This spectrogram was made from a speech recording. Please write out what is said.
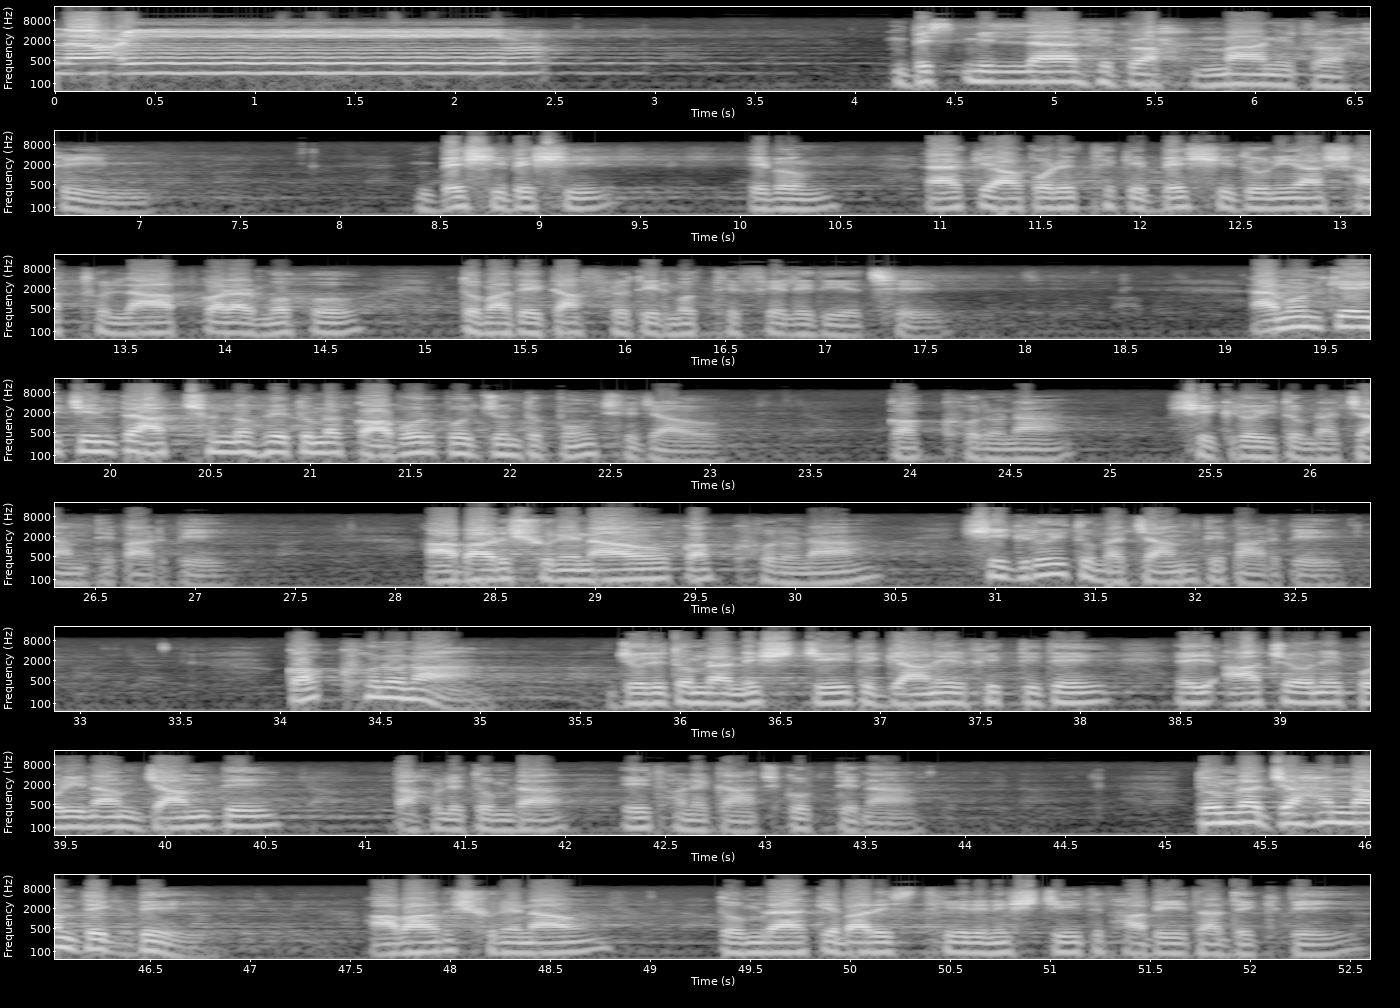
النعيم বিসমিল্লাহির রহমানির রহিম বেশি বেশি এবং একে অপরের থেকে বেশি দুনিয়ার স্বার্থ লাভ করার মোহ তোমাদের গাফলতির মধ্যে ফেলে দিয়েছে এমনকি এই চিন্তা আচ্ছন্ন হয়ে তোমরা কবর পর্যন্ত পৌঁছে যাও কখনো না শীঘ্রই তোমরা জানতে পারবে আবার শুনে নাও কখনো না, শীঘ্রই তোমরা জানতে পারবে। কখনো না, যদি তোমরা নিশ্চিত জ্ঞানের ভিত্তিতে এই আচরণের পরিণাম জানতে, তাহলে তোমরা এ ধরনের কাজ করতে না। তোমরা যাহার নাম দেখবে। আবার শুনে নাও, তোমরা একেবারে স্থির নিশ্চিত ভাবে তা দেখবে।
